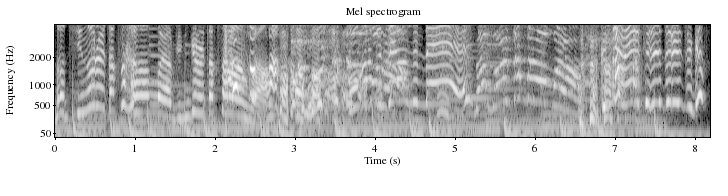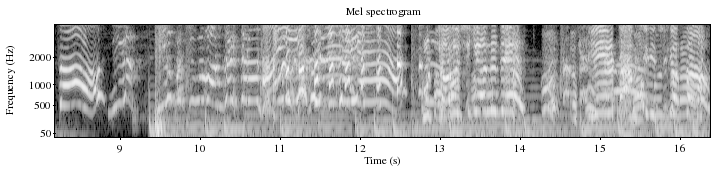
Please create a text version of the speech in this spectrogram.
너 진우를 짝사랑한 거야, 민규를 짝사랑한 거야. 뭐가 문제였는데? 난널 짝사랑한 거야. 근데 왜 쟤네들을 죽였어? 네 옆에 진우가 앉아 있잖아. 곧 결혼식이었는데 얘 당신이 죽였어.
